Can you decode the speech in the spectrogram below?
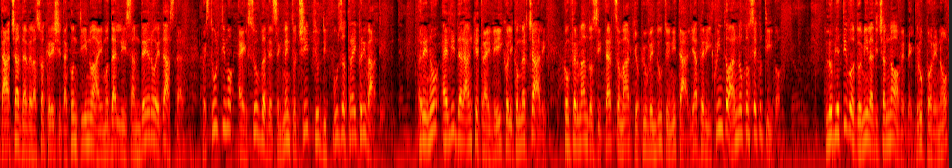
Dacia deve la sua crescita continua ai modelli Sandero e Duster. Quest'ultimo è il SUV del segmento C più diffuso tra i privati. Renault è leader anche tra i veicoli commerciali, confermandosi terzo marchio più venduto in Italia per il quinto anno consecutivo. L'obiettivo 2019 del gruppo Renault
